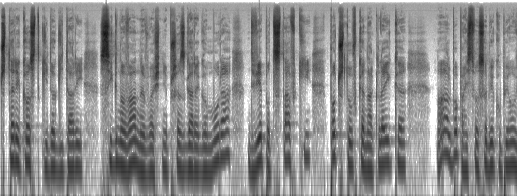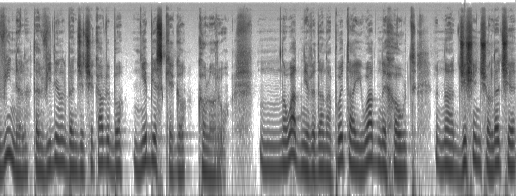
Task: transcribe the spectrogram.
cztery kostki do gitary sygnowane właśnie przez Garego Mura, dwie podstawki, pocztówkę, naklejkę, no albo Państwo sobie kupią winyl. Ten winyl będzie ciekawy, bo niebieskiego koloru. No ładnie wydana płyta i ładny hołd na dziesięciolecie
